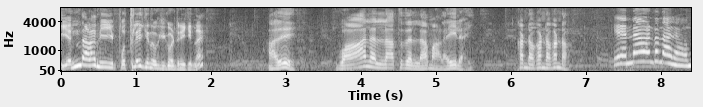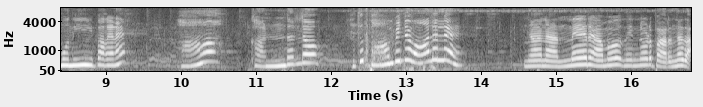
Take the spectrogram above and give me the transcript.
എന്താണ് നീ പൊത്തിലേക്ക് നോക്കിക്കൊണ്ടിരിക്കുന്നത് അതെ വാലല്ലാത്തതെല്ലാം മളയിലായി കണ്ടോ കണ്ടോ കണ്ടോ? എന്നാ കണ്ടെന്നാ രാമു നീ പറയണേ? ആ കണ്ടല്ലോ. ഇത് പാമ്പിന്റെ വാലല്ലേ? ഞാൻ അന്നേ രാമു നിന്നോട് പറഞ്ഞതാ.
